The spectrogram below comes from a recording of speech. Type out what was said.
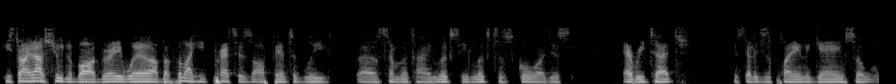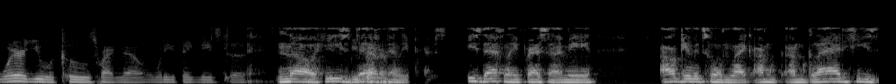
he started out shooting the ball very well, but I feel like he presses offensively uh, some of the time. He looks he looks to score just every touch instead of just playing the game. So where are you with Kuz right now, and what do you think needs to? No, he's definitely pressing. He's definitely pressing. I mean, I'll give it to him. Like I'm, I'm glad he's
